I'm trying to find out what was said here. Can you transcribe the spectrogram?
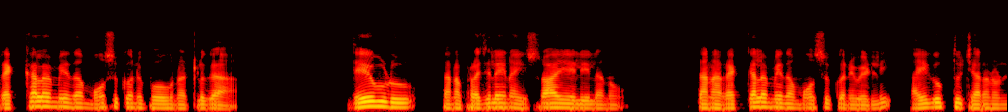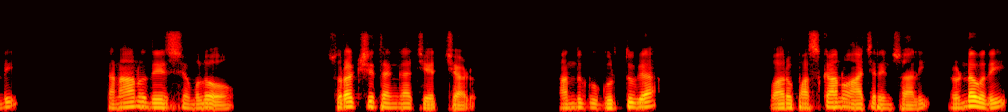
రెక్కల మీద మోసుకొని పోవునట్లుగా దేవుడు తన ప్రజలైన ఇస్రాయేలీలను తన రెక్కల మీద మోసుకొని వెళ్ళి ఐగుప్తు చెర నుండి కనాను దేశములో సురక్షితంగా చేర్చాడు. అందుకు గుర్తుగా వారు పస్కాను ఆచరించాలి. రెండవది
